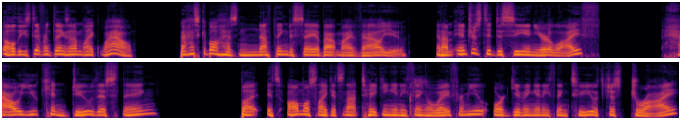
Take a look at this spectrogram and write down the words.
all these different things, and I'm like, wow, basketball has nothing to say about my value, and I'm interested to see in your life how you can do this thing. But it's almost like it's not taking anything away from you or giving anything to you. It's just dry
